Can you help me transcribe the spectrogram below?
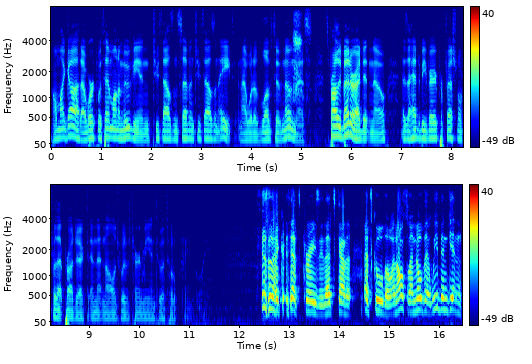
Oh my god, I worked with him on a movie in 2007 2008, and I would have loved to have known this. It's probably better I didn't know, as I had to be very professional for that project, and that knowledge would have turned me into a total fanboy. Isn't that that's crazy? That's kind of that's cool though. And also, I know that we've been getting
